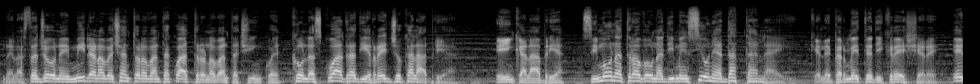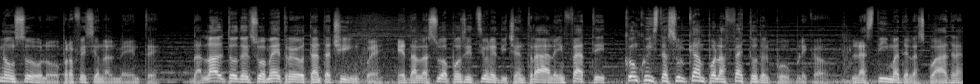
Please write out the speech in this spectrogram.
nella stagione 1994-95 con la squadra di Reggio Calabria. In Calabria, Simona trova una dimensione adatta a lei, che le permette di crescere, e non solo professionalmente. Dall'alto del suo metro e 85 e dalla sua posizione di centrale, infatti, conquista sul campo l'affetto del pubblico, la stima della squadra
